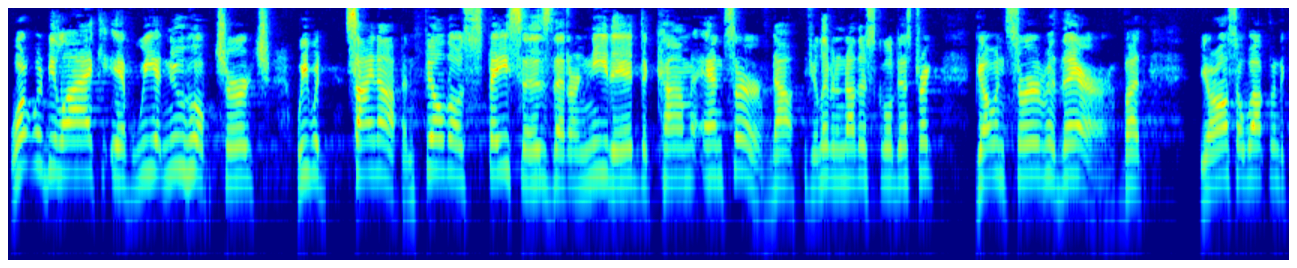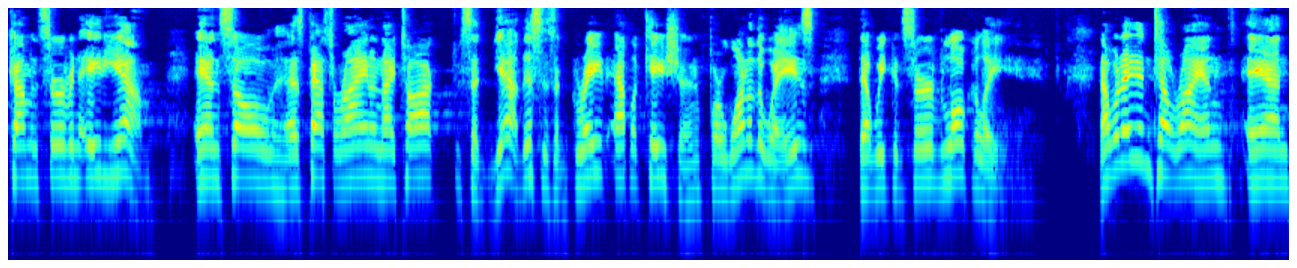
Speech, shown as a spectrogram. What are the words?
what would be like if we at New Hope Church we would sign up and fill those spaces that are needed to come and serve. Now, if you live in another school district, go and serve there. But you're also welcome to come and serve in ADM. And so, as Pastor Ryan and I talked, said, yeah, this is a great application for one of the ways that we could serve locally. Now, what I didn't tell Ryan, and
